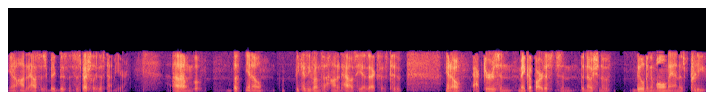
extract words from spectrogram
you know haunted houses are big business, especially this time of year. Um, but you know, because he runs a haunted house, he has access to you know actors and makeup artists, and the notion of building a mole man is pretty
